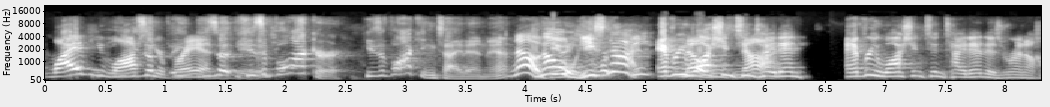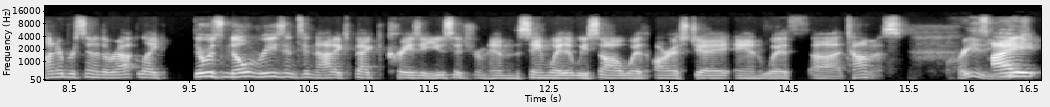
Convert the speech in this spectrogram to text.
Why have you lost a, your brand? He's a, he's a, blocker. He's a blocking tight end, man. No, no, dude, he's he, not. He, every no, Washington tight end, every Washington tight end has run 100 percent of the route. Like there was no reason to not expect crazy usage from him, the same way that we saw with RSJ and with uh, Thomas. Crazy. I.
